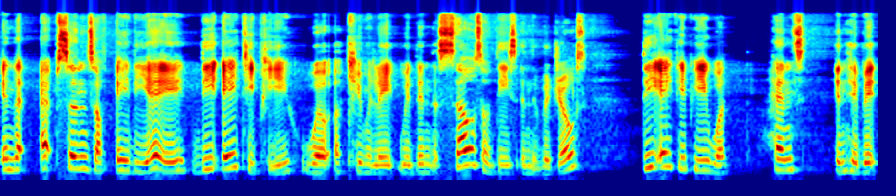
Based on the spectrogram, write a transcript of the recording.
In the absence of ADA, DATP will accumulate within the cells of these individuals. DATP will hence inhibit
